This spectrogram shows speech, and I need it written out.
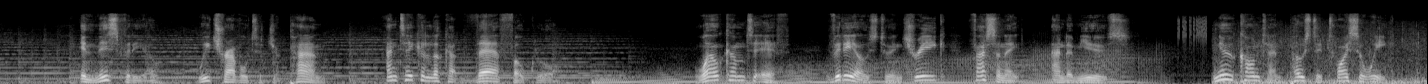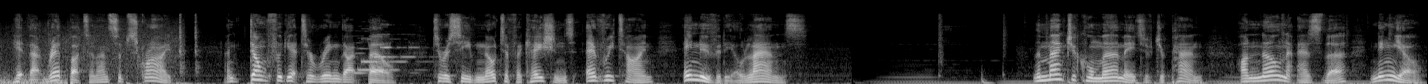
In this video we travel to Japan and take a look at their folklore. Welcome to IF, videos to intrigue, fascinate and amuse. New content posted twice a week. Hit that red button and subscribe. And don't forget to ring that bell to receive notifications every time a new video lands. The magical mermaids of Japan are known as the Ningyo.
